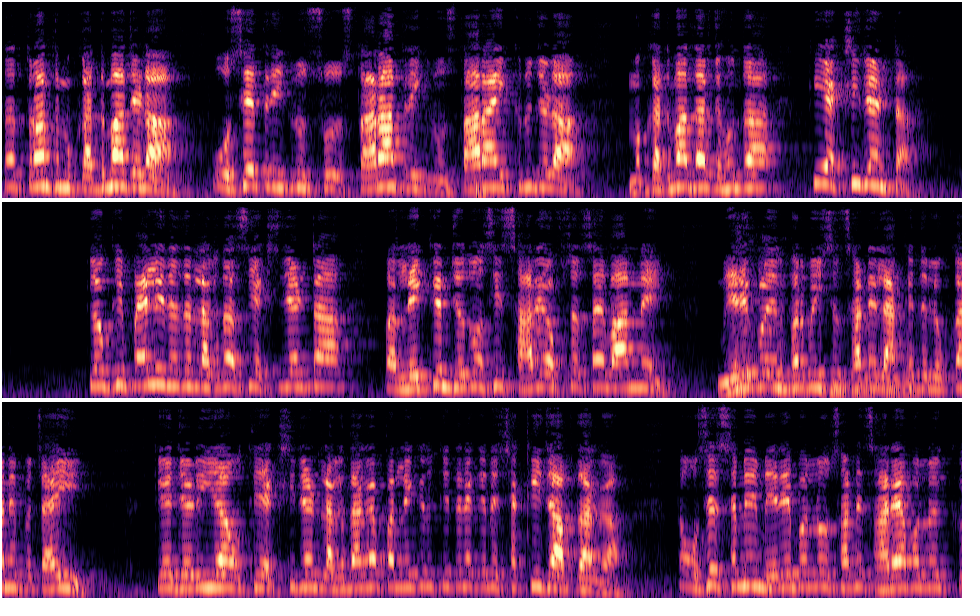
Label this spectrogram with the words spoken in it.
ਤਾਂ ਤੁਰੰਤ ਮੁਕੱਦਮਾ ਜਿਹੜਾ, ਉਸੇ ਤਰੀਕ ਨੂੰ ਸੋ- 17 ਤਰੀਕ ਨੂੰ 17 ਇੱਕ ਨੂੰ ਜਿਹੜਾ ਮੁਕੱਦਮਾ ਦਰਜ ਹੁੰਦਾ ਕਿ ਐਕਸੀਡੈਂਟ ਆ। ਕਿਉਂਕਿ ਪਹਿਲੀ ਨਜ਼ਰ ਲੱਗਦਾ ਸੀ ਐਕਸੀਡੈਂਟ ਆ ਪਰ ਲੇਕਿਨ ਜਦੋਂ ਅਸੀਂ ਸਾਰੇ ਅਫਸਰ ਸਾਹਿਬਾਨ ਨੇ, ਮੇਰੇ ਕੋਲ ਇਨਫੋਰਮੇਸ਼ਨ ਸਾਡੇ ਇਲਾਕੇ ਦੇ ਲੋਕਾਂ ਨੇ ਪਹੁੰਚਾਈ ਕਿ ਜਿਹੜੀ ਆ ਉੱਥੇ ਐਕਸੀਡੈਂਟ ਲੱਗਦਾਗਾ, ਪਰ ਲੇਕਿਨ ਕਿਤੇ ਨਾ ਕਿਤੇ ਸ਼ੱਕੀ ਜਾਪਦਾਗਾ। ਤਾਂ ਉਸੇ ਸਮੇਂ ਮੇਰੇ ਵੱਲੋਂ, ਸਾਡੇ ਸਾਰਿਆਂ ਵੱਲੋਂ ਇੱਕ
